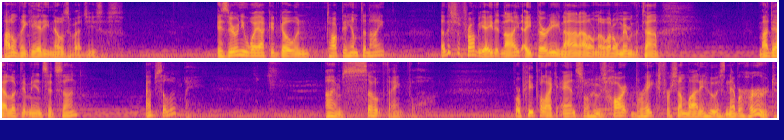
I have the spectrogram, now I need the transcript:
I don't think Eddie knows about Jesus. Is there any way I could go and talk to him tonight? Now this was probably 8 at night, 8:30, 9, I don't know. I don't remember the time. My dad looked at me and said, "Son, absolutely." I am so thankful for people like Ansel whose heart breaks for somebody who has never heard.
